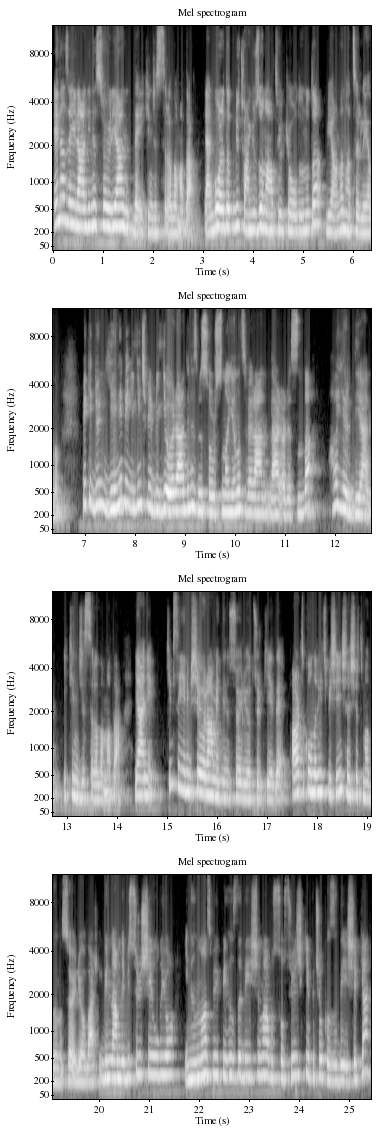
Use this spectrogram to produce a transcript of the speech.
En az eğlendiğini söyleyen de ikinci sıralamada. Yani bu arada lütfen 116 ülke olduğunu da bir yandan hatırlayalım. Peki dün yeni ve ilginç bir bilgi öğrendiniz mi sorusuna yanıt verenler arasında hayır diyen ikinci sıralamada. Yani kimse yeni bir şey öğrenmediğini söylüyor Türkiye'de. Artık onları hiçbir şeyin şaşırtmadığını söylüyorlar. Gündemde bir sürü şey oluyor. İnanılmaz büyük bir hızla değişim var. Bu sosyolojik yapı çok hızlı değişirken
